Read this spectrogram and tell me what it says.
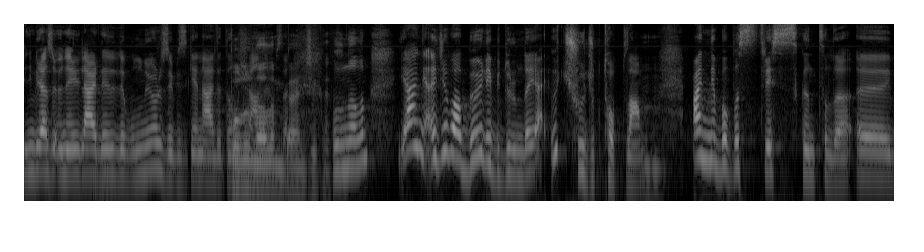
Hani biraz önerilerde de bulunuyoruz ya biz genelde danışanlarımıza. Bulunalım bence de. Bulunalım. Yani acaba böyle bir durumda ya üç çocuk toplam. Anne baba stresi sıkıntılı. e,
